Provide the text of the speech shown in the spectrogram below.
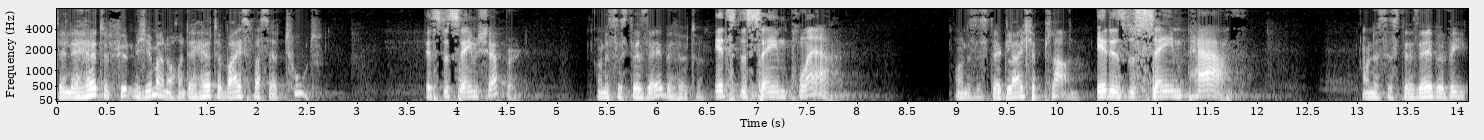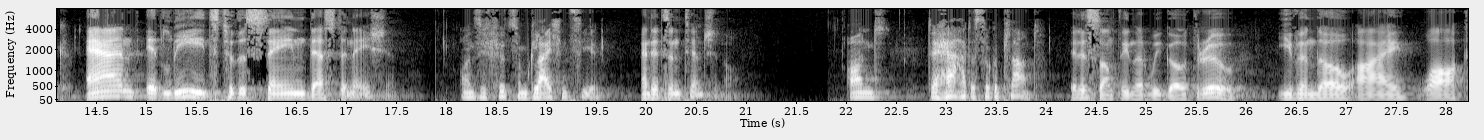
Denn der Hirte führt mich immer noch und der Hirte weiß, was er tut. It's the same shepherd, Und es ist derselbe Hirte. it's the same plan, Und es ist der gleiche Plan. it is the same path, Und es ist derselbe Weg. and it leads to the same destination, Und sie führt zum gleichen Ziel. and it's intentional. Und der Herr hat es so geplant. It is something that we go through, even though I walk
